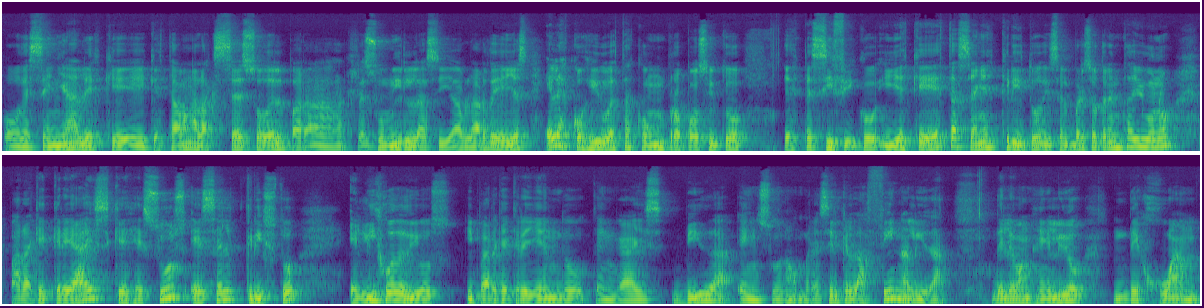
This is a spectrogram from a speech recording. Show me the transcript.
o de señales que, que estaban al acceso de él para resumirlas y hablar de ellas, él ha escogido estas con un propósito específico y es que éstas se han escrito, dice el verso 31, para que creáis que Jesús es el Cristo, el Hijo de Dios, y para que creyendo tengáis vida en su nombre. Es decir, que la finalidad del Evangelio de Juan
